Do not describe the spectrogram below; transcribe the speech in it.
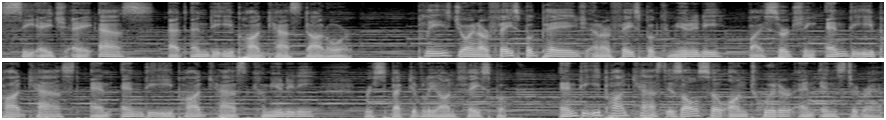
C H A S, at ndepodcast.org. Please join our Facebook page and our Facebook community by searching NDE Podcast and NDE Podcast Community, respectively, on Facebook. NDE Podcast is also on Twitter and Instagram.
